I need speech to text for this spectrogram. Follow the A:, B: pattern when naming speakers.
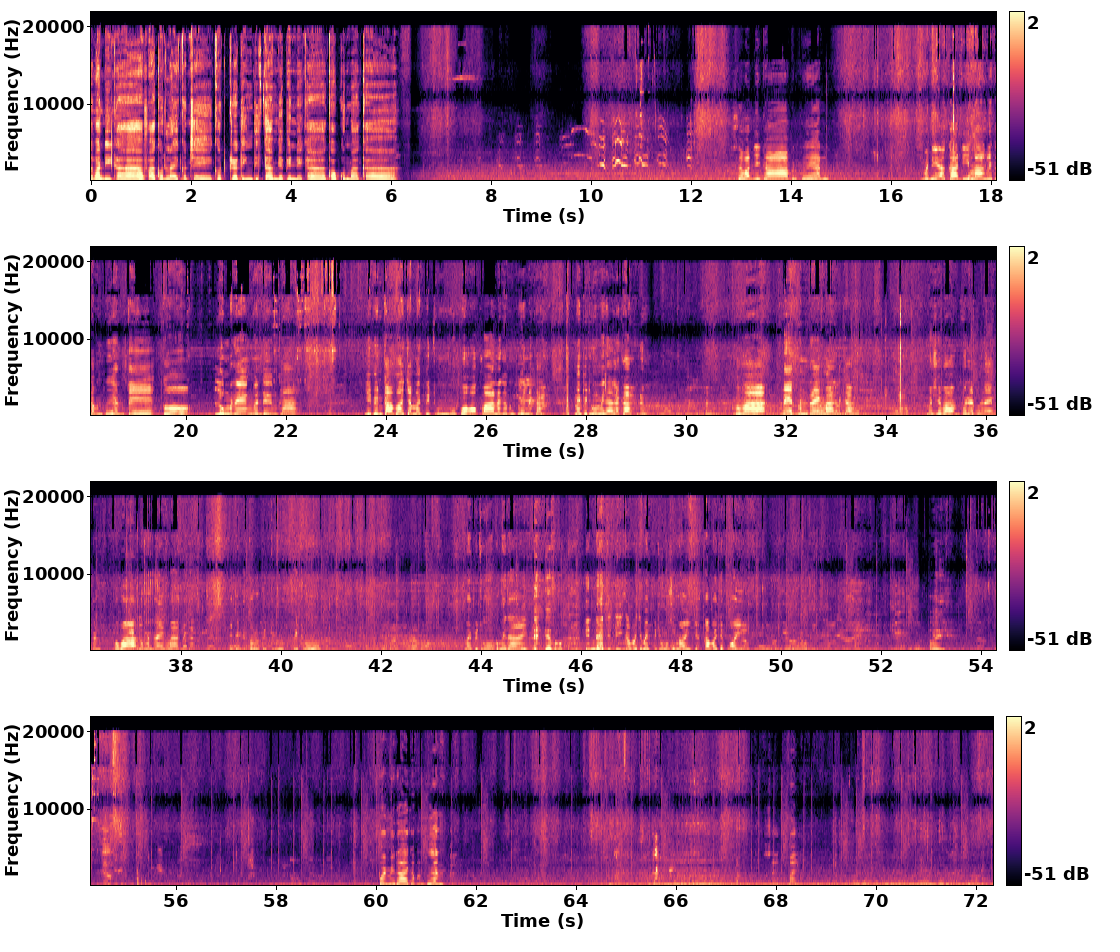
A: สวัสดีค่ะ ฝากกดไลค์ กดแชร์ กดกระดิ่งติดตามยายเพนด้วยค่ะ ขอบคุณมากค่ะสวัสดีค่ะเพื่อนๆ วันนี้อากาศดีมากเลยค่ะเพื่อนๆ แต่ก็ลมแรงเหมือนเดิมค่ะยายเพนกะว่าจะไม่ปิดหูพอออกมานะคะเพื่อนๆนะคะ ไม่ปิดหูไม่ได้ละค่ะเดี๋ยว เพราะว่าแดดมันแรงมากเลยค่ะ ไม่ใช่ว่าเพราะแดดมันแรงเป็นเพราะว่าลมมันแรงมากเลยค่ะยายเพนก็ต้องปิดหูปิดหูไม่ปิดหูก็ไม่ได้ เห็นแดดดีๆกะว่าจะไม่ปิดหูสักหน่อยกะว่าจะปล่อย เอ้ย ปล่อยไม่ได้ค่ะเพื่อนๆ ใส่ไป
